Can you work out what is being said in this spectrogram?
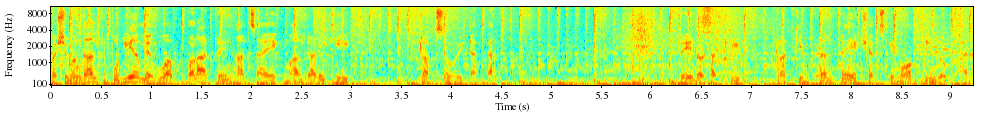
पश्चिम बंगाल के पुरलिया में हुआ बड़ा ट्रेन हादसा। एक मालगाड़ी की ट्रक से हुई टक्कर। ट्रेन और ट्रक की ट्रक की भिड़ंत में एक शख्स की मौत, तीन लोग घायल।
